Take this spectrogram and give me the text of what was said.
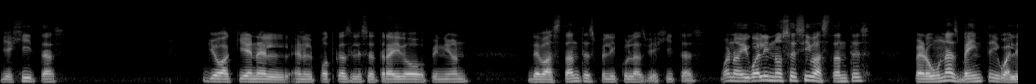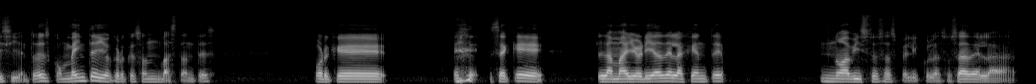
viejitas. Yo aquí en el, en el podcast les he traído opinión de bastantes películas viejitas. Bueno, igual y no sé si bastantes, pero unas 20 igual y sí. Entonces con 20 yo creo que son bastantes. Porque sé que la mayoría de la gente no ha visto esas películas. O sea, de, la,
